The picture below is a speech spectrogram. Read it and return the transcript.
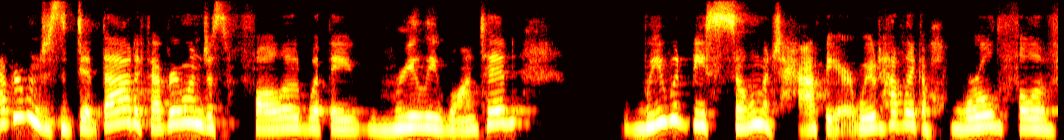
everyone just did that if everyone just followed what they really wanted we would be so much happier. We would have like a world full of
